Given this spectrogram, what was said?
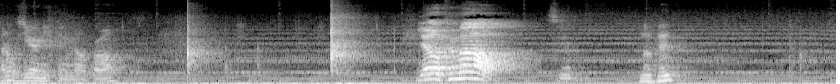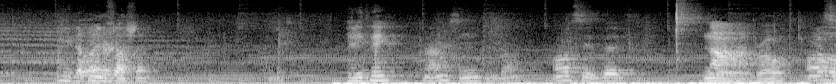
I don't hear anything though, bro. Yo, come out! See him? Nothing? You need the Give me the lighter. flashlight. Anything? No, I don't see anything, bro. All I see is this. Nah, bro. All I Oh, see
